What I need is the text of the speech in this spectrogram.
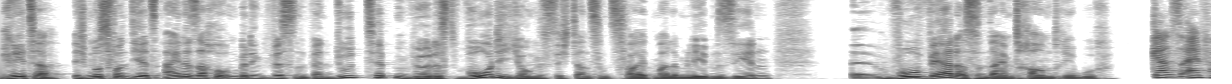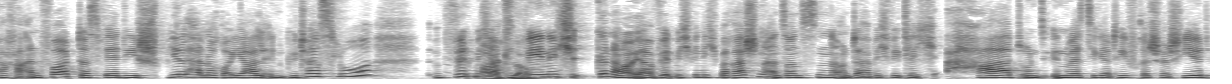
Greta, ich muss von dir jetzt eine Sache unbedingt wissen. Wenn du tippen würdest, wo die Jungs sich dann zum zweiten Mal im Leben sehen, äh, wo wäre das in deinem Traumdrehbuch? Ganz einfache Antwort, das wäre die Spielhalle Royal in Gütersloh. Wird mich Ah, auch klar. wenig, genau, ja, wird mich wenig überraschen. Ansonsten, und da habe ich wirklich hart und investigativ recherchiert,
